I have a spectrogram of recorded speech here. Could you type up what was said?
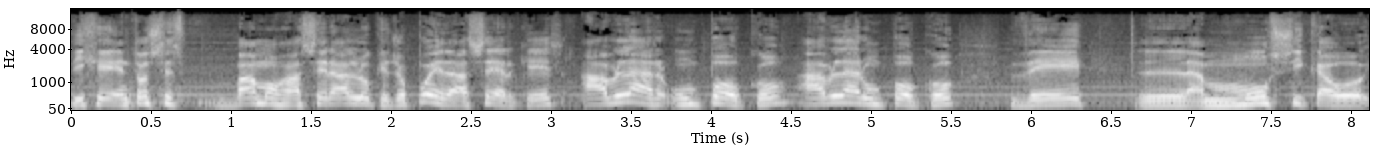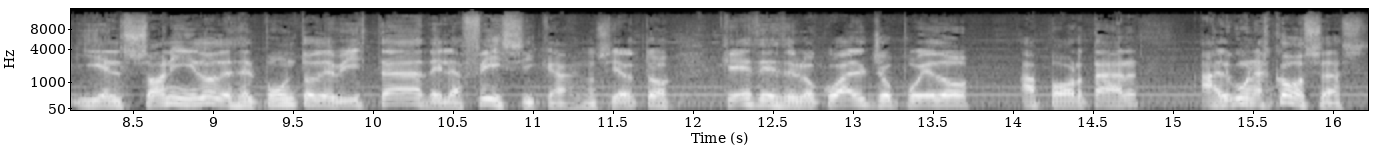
dije, entonces vamos a hacer algo que yo pueda hacer, que es hablar un poco, hablar un poco de la música y el sonido desde el punto de vista de la física, ¿no es cierto? Que es desde lo cual yo puedo aportar algunas cosas,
